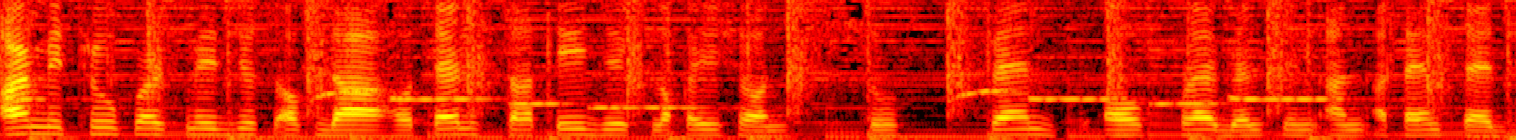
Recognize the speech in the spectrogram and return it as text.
Army troopers made use of the hotel's strategic location to fend off rebels in an attempted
